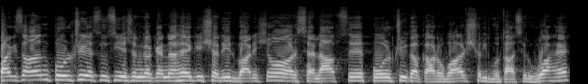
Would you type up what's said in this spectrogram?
पाकिस्तान पोल्ट्री एसोसिएशन का कहना है कि शदीद बारिशों और सैलाब से पोल्ट्री का कारोबार शदीद मुतासर हुआ है।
